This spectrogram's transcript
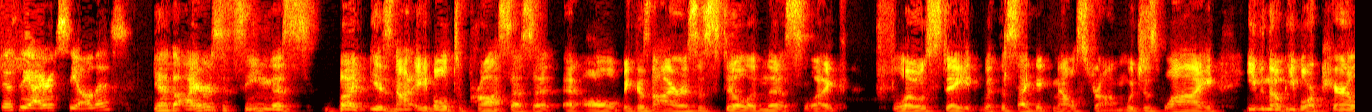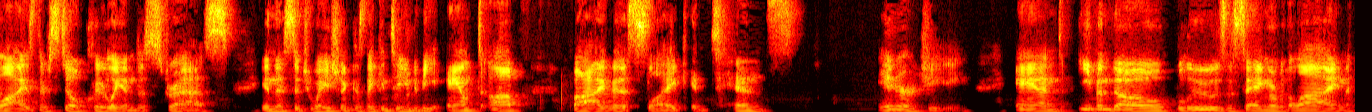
Does the iris see all this? Yeah, the iris is seeing this, but is not able to process it at all because the iris is still in this like flow state with the psychic maelstrom, which is why even though people are paralyzed, they're still clearly in distress in this situation because they continue to be amped up by this like intense energy. And even though Blues is saying over the line,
